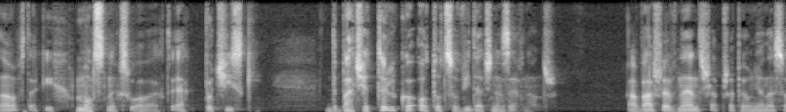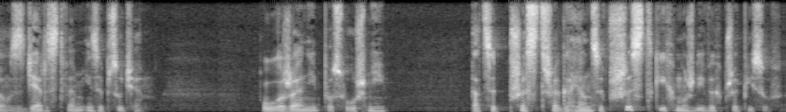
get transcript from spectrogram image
no w takich mocnych słowach, to jak pociski. Dbacie tylko o to, co widać na zewnątrz, a wasze wnętrza przepełnione są zdzierstwem i zepsuciem. Ułożeni, posłuszni, tacy przestrzegający wszystkich możliwych przepisów,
